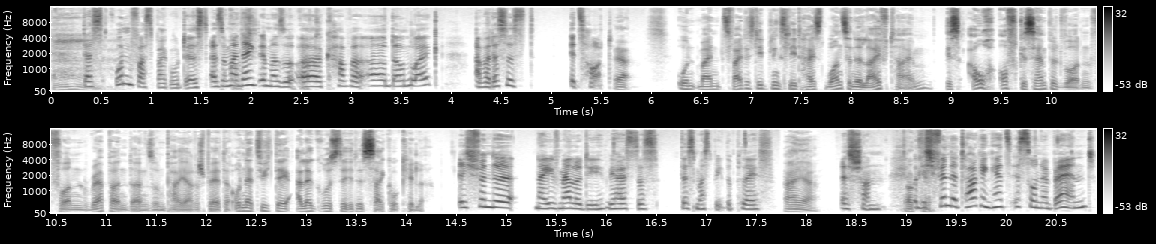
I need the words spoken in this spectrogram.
Ah. das unfassbar gut ist. Also man Gott. denkt immer so, äh, Cover, äh, don't like, aber das ist, it's hot. Ja. Und mein zweites Lieblingslied heißt Once in a Lifetime, ist auch oft gesampelt worden von Rappern dann so ein paar Jahre später. Und natürlich der allergrößte Hit ist Psycho Killer. Ich finde Naive Melody, wie heißt das? This must be the place. Ah ja. Ist schon. Und Okay. ich finde, Talking Heads ist so eine Band.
